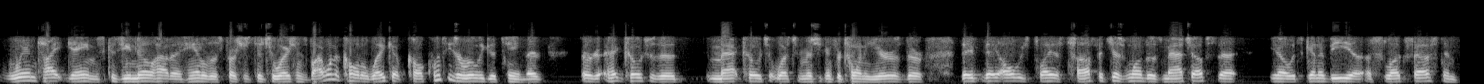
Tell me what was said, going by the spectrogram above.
win tight games because you know how to handle those pressure situations. But I want to call it a wake up call. Quincy's a really good team. They've, their head coach is a Matt coach at Western Michigan for 20 years. They're they they always play us tough. It's just one of those matchups that you know it's going to be a, a slugfest and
